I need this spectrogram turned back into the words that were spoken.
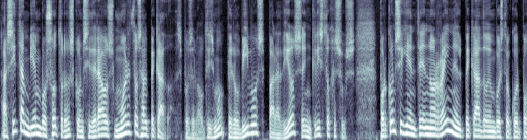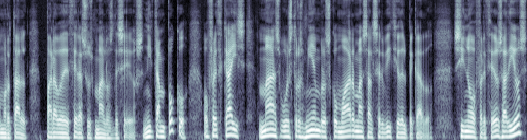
Así también vosotros consideraos muertos al pecado después del bautismo, pero vivos para Dios en Cristo Jesús. Por consiguiente, no reine el pecado en vuestro cuerpo mortal para obedecer a sus malos deseos, ni tampoco ofrezcáis más vuestros miembros como armas al servicio del pecado, sino ofreceos a Dios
